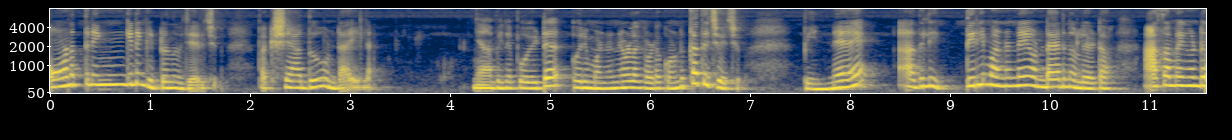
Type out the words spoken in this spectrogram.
ഓണത്തിനെങ്കിലും കിട്ടുമെന്ന് വിചാരിച്ചു. പക്ഷേ അതും ഉണ്ടായില്ല. ഞാൻ പിന്നെ പോയിട്ട് ഒരു മണ്ണെണ്ണ വിളക്ക് അവിടെ കൊണ്ട് കത്തിച്ചു വെച്ചു. പിന്നെ അതിൽ ഇത്തിരി മണ്ണെണ്ണയേ ഉണ്ടായിരുന്നുള്ളൂ കേട്ടോ. ആ സമയം കൊണ്ട്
